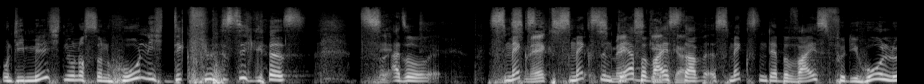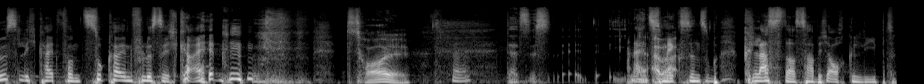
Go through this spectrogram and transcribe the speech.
und die Milch nur noch so ein Honig dickflüssiges, Z- Nee. also Smacks, Smacks- Smacks, sind Smacks der Beweis da, Smacks sind der Beweis für die hohe Löslichkeit von Zucker in Flüssigkeiten. Toll. Das ist. Äh, Nein, Smacks sind super. Clusters habe ich auch geliebt.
